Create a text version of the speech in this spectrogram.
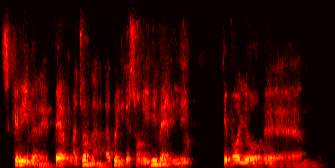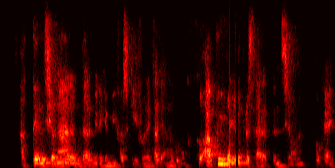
scrivere per la giornata quelli che sono i livelli che voglio eh, attenzionare, un termine che mi fa schifo in italiano, comunque, a cui voglio prestare attenzione. Okay?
